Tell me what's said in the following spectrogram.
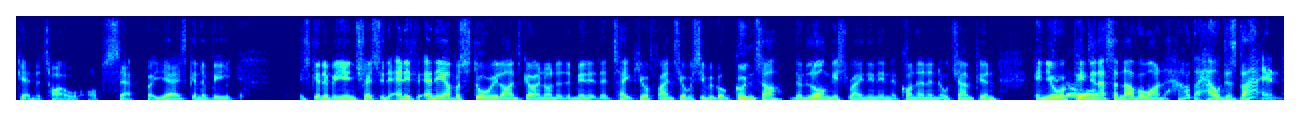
getting the title off Seth. But yeah, it's going to be it's going to be interesting. Any any other storylines going on at the minute that take your fancy? Obviously, we've got Gunther, the longest reigning Intercontinental Champion. In your You opinion, that's another one. How the hell does that end?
